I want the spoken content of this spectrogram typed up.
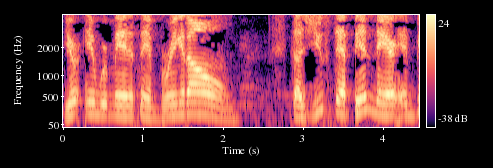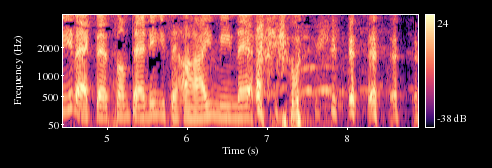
Your inward man is saying, bring it on. Cause you step in there and be like that sometimes, then you say, oh, I mean that.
